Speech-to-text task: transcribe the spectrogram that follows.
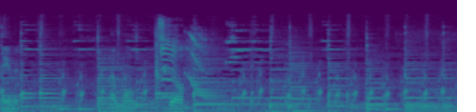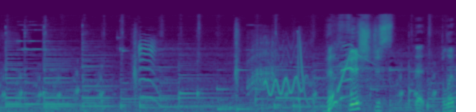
Damn it. I won't, but still. That fish just that blip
